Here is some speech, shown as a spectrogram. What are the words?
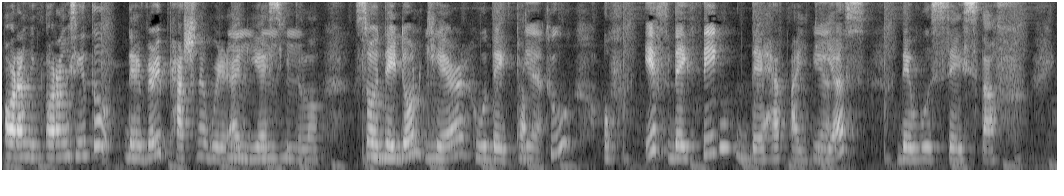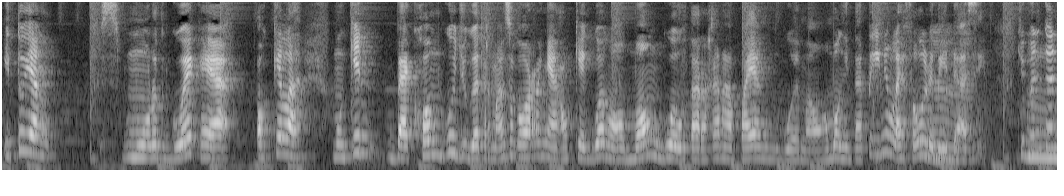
orang orang sini tuh they're very passionate with their ideas gitu loh. So they don't care who they talk Yeah. to. Of if they think they have ideas, they will say stuff. Itu yang menurut gue kayak oke lah mungkin back home gue juga termasuk orang yang oke gue ngomong gue utarakan apa yang gue mau ngomongin tapi ini level udah beda sih Cuman kan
